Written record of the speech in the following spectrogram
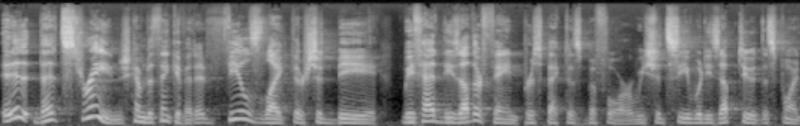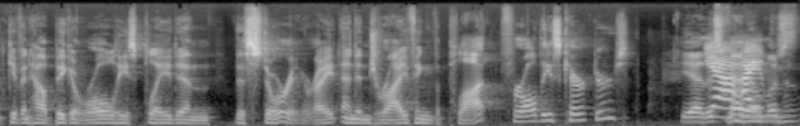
It is that's strange. Come to think of it, it feels like there should be. We've had these other Fain perspectives before. We should see what he's up to at this point, given how big a role he's played in this story, right, and in driving the plot for all these characters. Yeah, this yeah, I, almost.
